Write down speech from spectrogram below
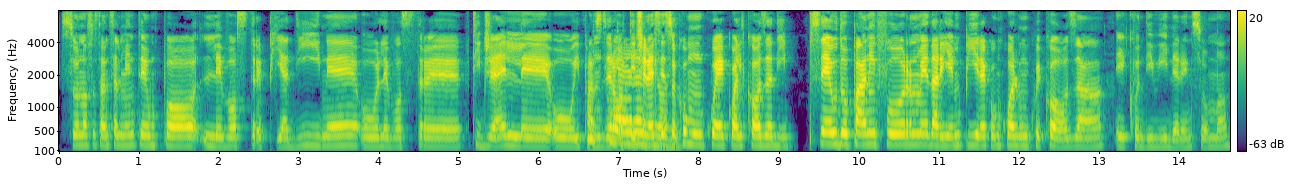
sono sostanzialmente un po' le vostre piadine o le vostre tigelle o i panzerotti, sì, cioè nel senso comunque qualcosa di pseudo paniforme da riempire con qualunque cosa e condividere, insomma.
